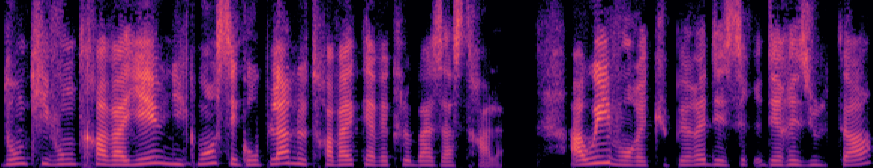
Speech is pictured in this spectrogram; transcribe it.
Donc ils vont travailler uniquement ces groupes-là ne travaillent qu'avec le bas astral. Ah oui, ils vont récupérer des des résultats,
